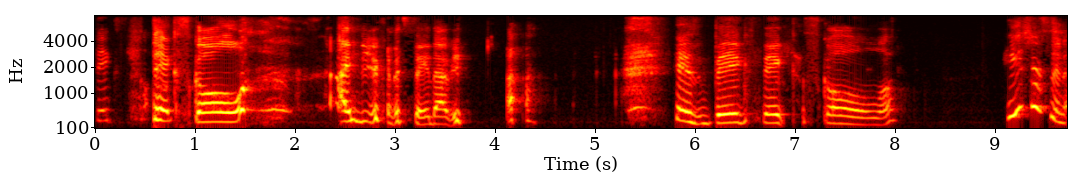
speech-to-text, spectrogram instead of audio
thick skull. Thick skull. I knew you were gonna say that. his big, thick skull. He's just an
